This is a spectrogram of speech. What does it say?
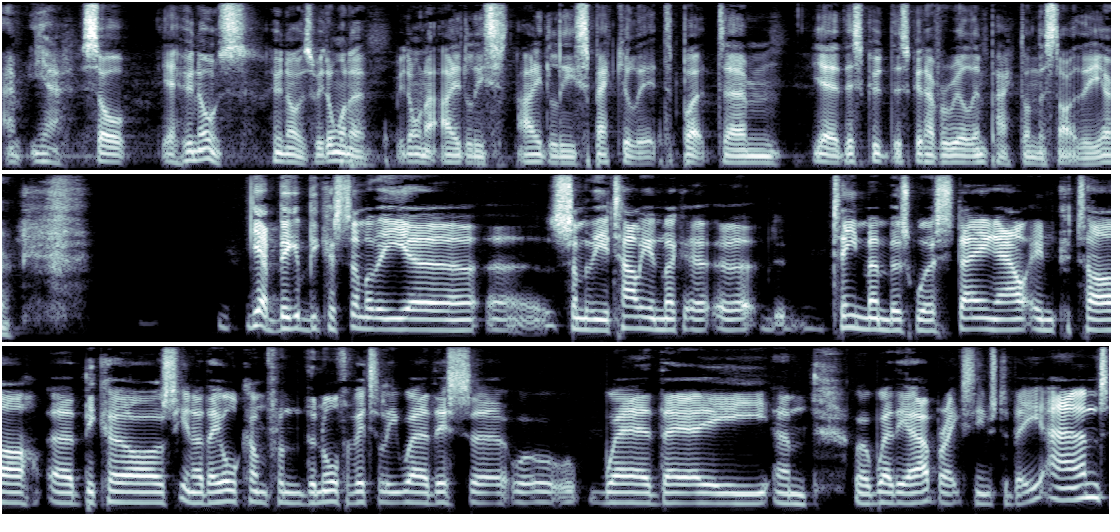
Um, yeah, so yeah, who knows? Who knows? We don't want to we don't want to idly idly speculate, but um, yeah, this could this could have a real impact on the start of the year. Yeah, because some of the uh, uh, some of the Italian uh, uh, team members were staying out in Qatar uh, because you know they all come from the north of Italy, where this uh, where they um, where the outbreak seems to be, and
